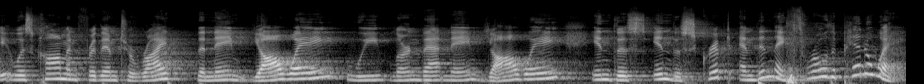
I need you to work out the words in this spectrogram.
it was common for them to write the name Yahweh. We learned that name, Yahweh, in, this, in the script, and then they throw the pen away.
